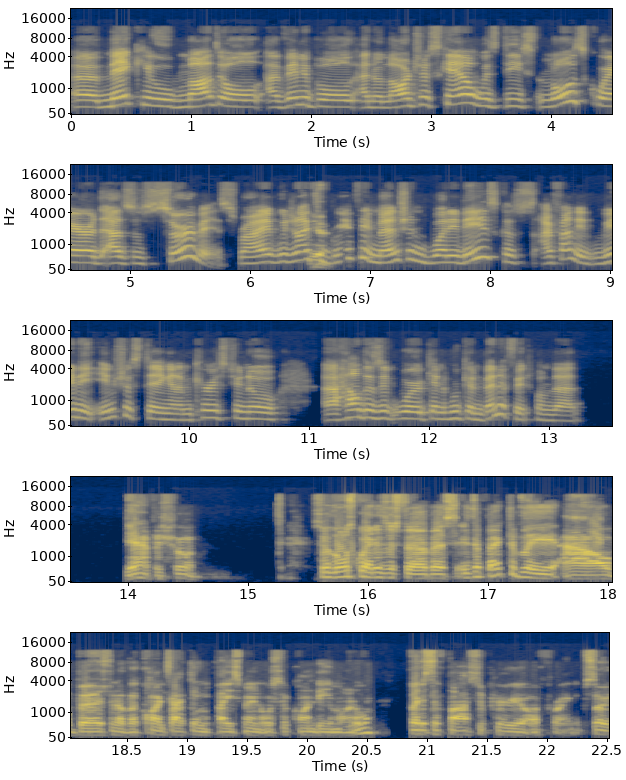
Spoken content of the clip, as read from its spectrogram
uh, make your model available at a larger scale with this Law Squared as a service, right? Would you like yeah. to briefly mention what it is? Because I find it really interesting and I'm curious to know uh, how does it work and who can benefit from that? Yeah, for sure. So Law Squared as a service is effectively our version of a contracting placement or secondee model, but it's a far superior offering. So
